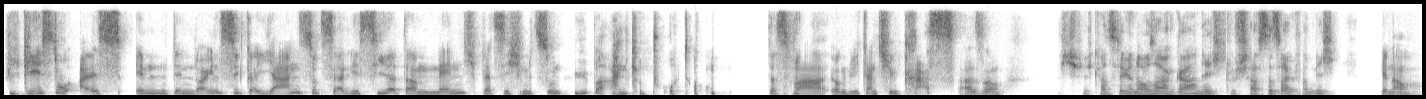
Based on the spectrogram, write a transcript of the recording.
wie gehst du als in den 90er Jahren sozialisierter Mensch plötzlich mit so einem Überangebot um? Das war irgendwie ganz schön krass. Also. Ich, ich kann es dir genau sagen, gar nicht. Du schaffst es einfach nicht. Genau.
